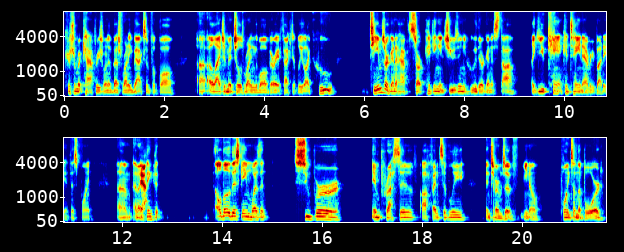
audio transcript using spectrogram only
Christian McCaffrey is one of the best running backs in football. Uh, Elijah Mitchell is running the ball very effectively. Like who teams are going to have to start picking and choosing who they're going to stop. Like you can't contain everybody at this point. Um, and I think that although this game wasn't super impressive offensively in terms of you know points on the board,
